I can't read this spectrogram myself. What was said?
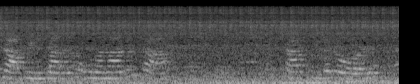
Shopping sana sa una natin ka. Shopping galore.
